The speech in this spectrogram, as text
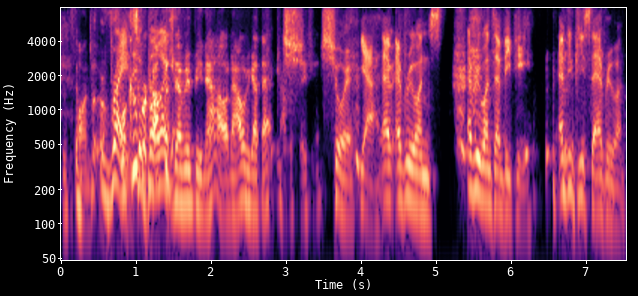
it's fun. But, right. Well, Cooper so, Kupp like, is MVP now. Now we got that conversation. Sure. Yeah. Everyone's everyone's MVP. MVPs to everyone.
